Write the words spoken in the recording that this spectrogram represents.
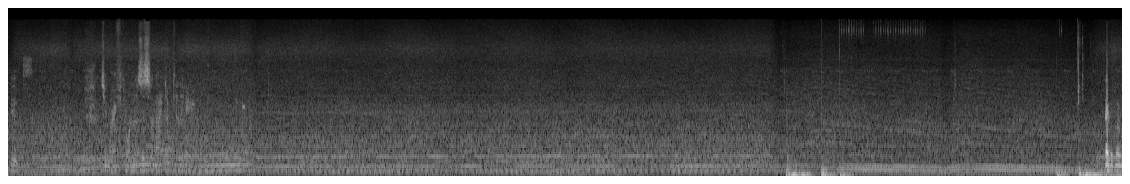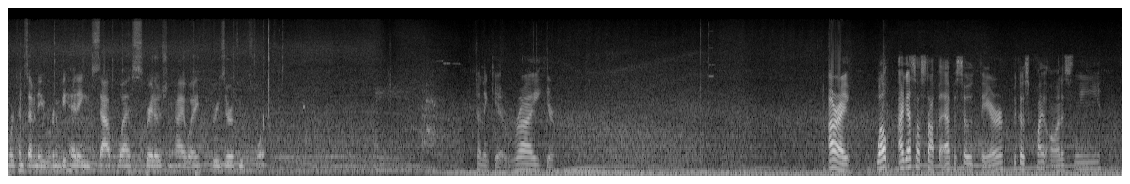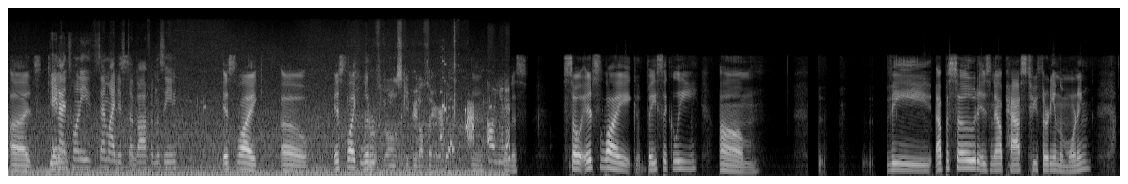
Oops. Two Murray 51, is this an active activity? Echo 24, 1070. We're going to be heading southwest, Great Ocean Highway 3024. Gonna get right here. Alright, well, I guess I'll stop the episode there because quite honestly, uh, it's getting, K920 semi just took off from the scene. it's like, oh, it's like literally. If you want, let's keep it off the air. Mm, All units. goodness. So it's like basically um the episode is now past 2:30 in the morning.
